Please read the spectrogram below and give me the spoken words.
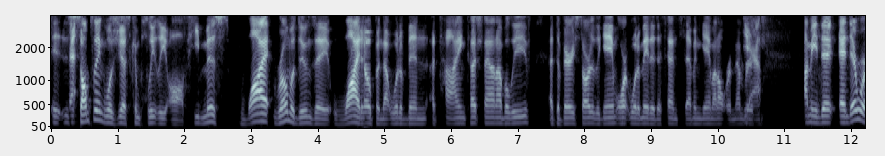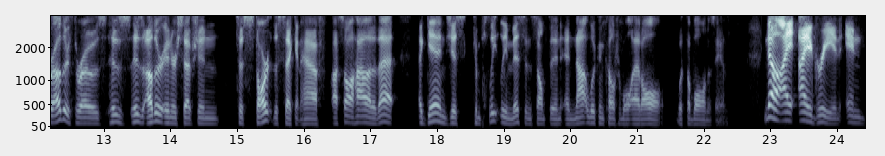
It, That- something was just completely off. He missed wide Rome Odunze wide open. That would have been a tying touchdown, I believe, at the very start of the game, or it would have made it a 10-7 game. I don't remember. yeah. I mean, and there were other throws. His his other interception to start the second half, I saw a highlight of that. Again, just completely missing something and not looking comfortable at all with the ball in his hand. No, I I agree, and and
